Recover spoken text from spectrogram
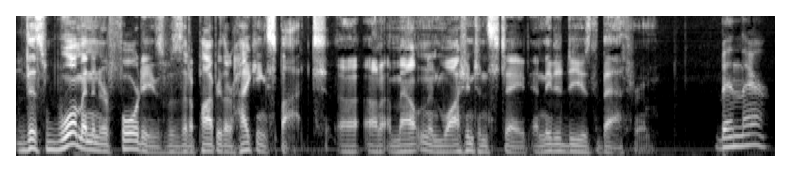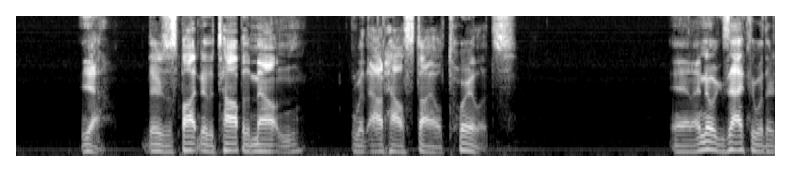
This woman in her 40s was at a popular hiking spot uh, on a mountain in Washington State and needed to use the bathroom. Been there. Yeah. There's a spot near the top of the mountain with outhouse style toilets. And I know exactly what they're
